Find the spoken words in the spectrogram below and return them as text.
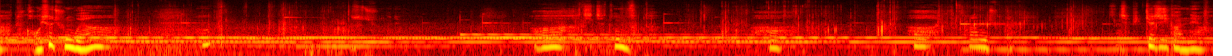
야 누가 어디서 죽은 거야? 어? 어디서 죽은 거냐고? 아 진짜 너무 무섭다. 아, 아 사람을 죽다니 진짜 믿겨지지가 않네요.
